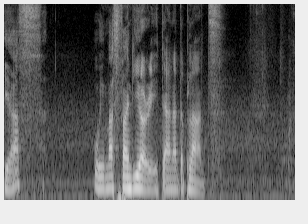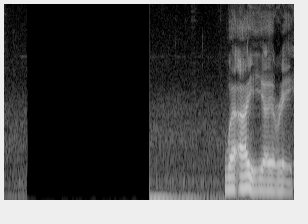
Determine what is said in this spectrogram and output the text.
Yes, we must find Yuri down at the plant. Where are you, Yuri?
